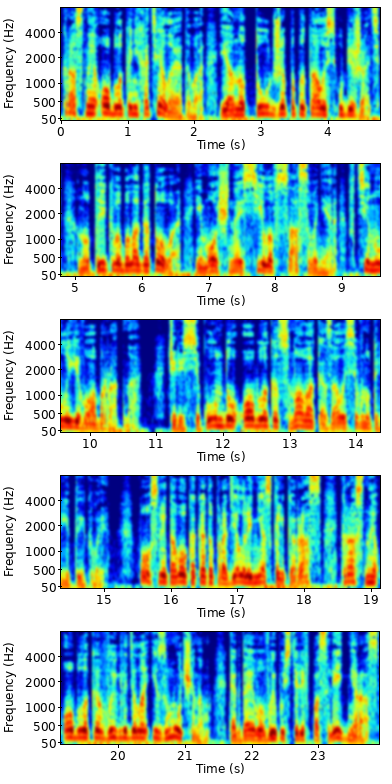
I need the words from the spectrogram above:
Красное облако не хотело этого, и оно тут же попыталось убежать, но тыква была готова, и мощная сила всасывания втянула его обратно. Через секунду облако снова оказалось внутри тыквы. После того, как это проделали несколько раз, красное облако выглядело измученным. Когда его выпустили в последний раз,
